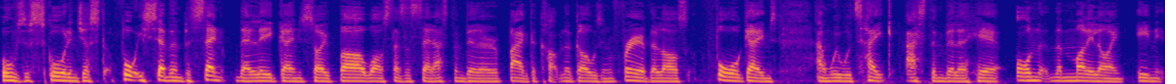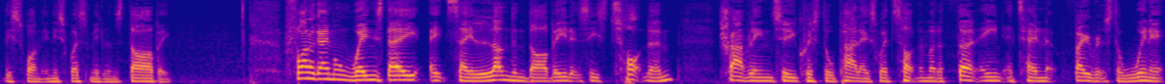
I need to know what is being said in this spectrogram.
Wolves have scored in just 47% of their league games so far, whilst, as I said, Aston Villa have bagged a couple of goals in three of the last four games. And we will take Aston Villa here on the money line in this one, in this West Midlands derby. Final game on Wednesday, it's a London derby that sees Tottenham travelling to Crystal Palace, where Tottenham are the 13 to 10 favourites to win it.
